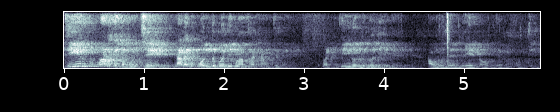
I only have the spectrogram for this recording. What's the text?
ತೀರ್ಪು ಮಾಡೋದಕ್ಕೆ ಮುಂಚೆ ನನಗೆ ಒಂದು ಬದಿ ಮಾತ್ರ ಕಾಣ್ತಿದೆ. ಬಟ್ ಇನ್ನೊಂದು ಬದಿ ಇದೆ. ಅವರದ್ದು ಏನು ನೋಡಿದೆ ಗೊತ್ತಿಲ್ಲ.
